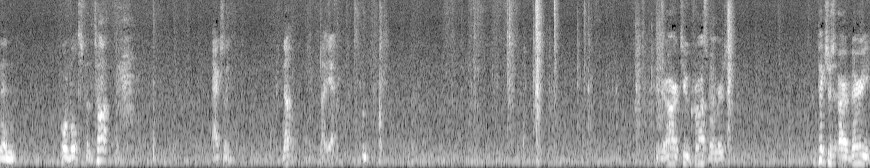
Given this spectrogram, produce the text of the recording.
And then four bolts for the top. Actually, no, not yet. There are two cross members. The pictures are very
